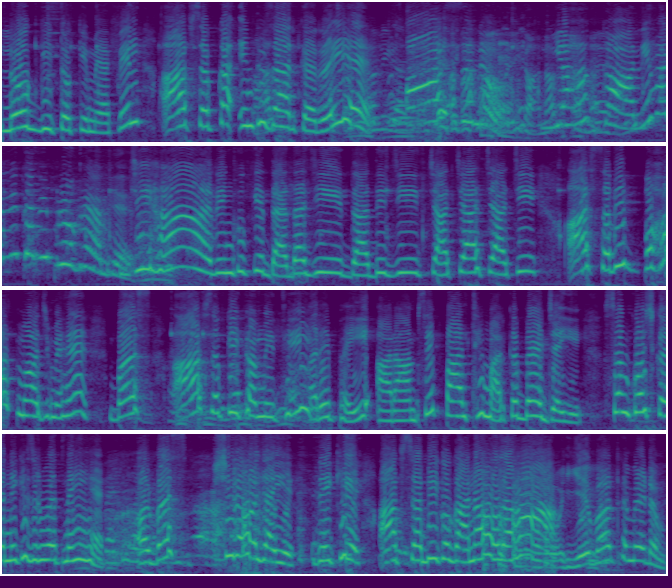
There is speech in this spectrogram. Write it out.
लोक गीतों की महफिल आप सबका इंतज़ार कर रही है। और सुनो यहाँ गाने वाले का भी प्रोग्राम है। जी। हाँ रिंकू के दादाजी दादी जी चाचा चाची आज सभी बहुत मौज में हैं। बस आप सबकी कमी थी। अरे भाई आराम से पालथी मारकर बैठ जाइए। संकोच करने की ज़रूरत नहीं है। और बस शुरू हो जाइए। देखिए आप सभी को गाना होगा हाँ। ये बात है मैडम।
